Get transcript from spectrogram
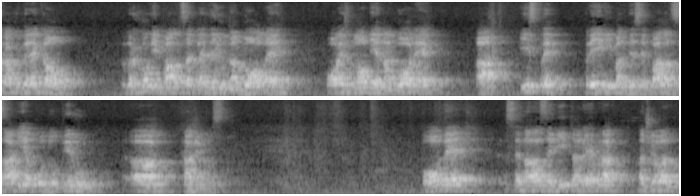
kako bi rekao, vrhovi palca gledaju na dole, ovaj zglob je na gore, a ispred pregiba gde se palac savija podupiru kaži prst. Ovde se nalaze vita rebra, znači ova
